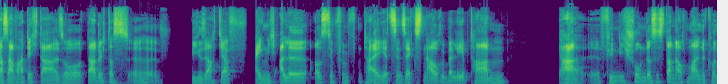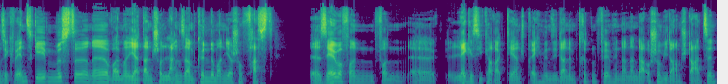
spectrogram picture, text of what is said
was erwarte ich da? Also dadurch, dass, äh, wie gesagt, ja eigentlich alle aus dem fünften Teil jetzt den sechsten auch überlebt haben, ja, äh, finde ich schon, dass es dann auch mal eine Konsequenz geben müsste, ne? weil man ja dann schon langsam könnte man ja schon fast äh, selber von, von äh, Legacy-Charakteren sprechen, wenn sie dann im dritten Film hintereinander auch schon wieder am Start sind.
